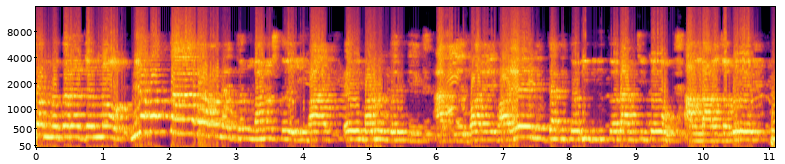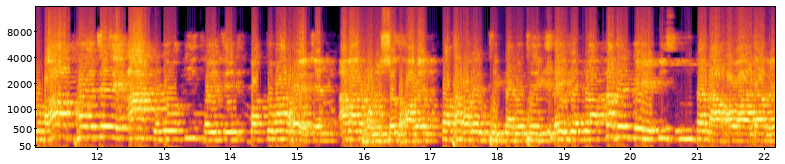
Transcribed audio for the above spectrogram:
মঞ্চকে করার জন্য, নিরাপত্তা একজন মানুষ তৈরি হয়। এই মানুষদেরকে আজকে ঘরে ঘরে নির্যাতিত, নিপীড়িত, লাঞ্ছিত, আল্লাহর জমিনে প্রভাব হয়েছে অতীত হয়েছে, বর্তমান হয়েছেন, আবার ভবিষ্যৎ কথা বলেন, ঠিক না এই জন্য আপনাদেরকে পিছুটা না হওয়া যাবে।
